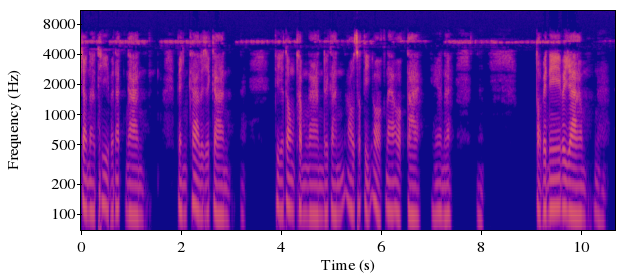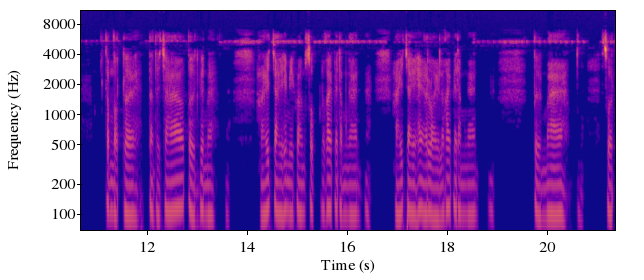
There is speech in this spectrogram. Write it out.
เจ้าหน้าที่พนักงาน เป็นข้าราชการ ที่จะต้องทำงานโดยการเอาสติออกหน้าออกตาอย่างนี้นะ ต่อไปนี้พยายามนะกำหนดเลยตั้งแต่เช้าตื่นขึ้นมา หายใจให้มีความสุขแล้วค่อยไปทำงาน หายใจให้อร่อยแล้วค่อยไปทำงาน ตื่นมาสวด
